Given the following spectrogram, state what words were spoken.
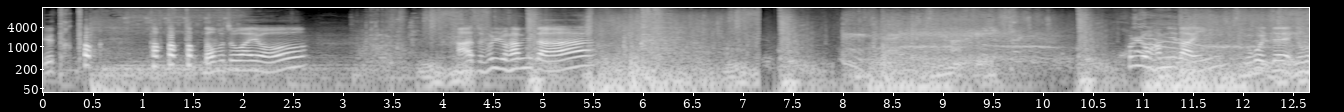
이 턱턱 턱턱턱 너무 좋아요 아주 훌륭합니다 홀룡합니다잉. 요거 이제 요거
